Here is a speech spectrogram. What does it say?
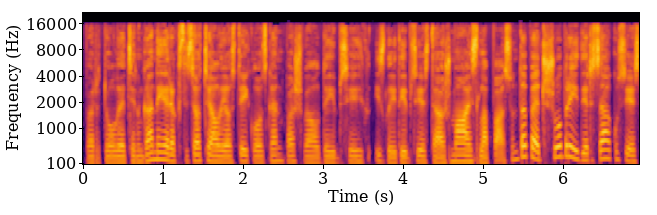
Par to liecina gan ieraksti sociālajos tīklos, gan pašvaldības izglītības iestāžu mājaslapās. Un tāpēc šobrīd ir sākusies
